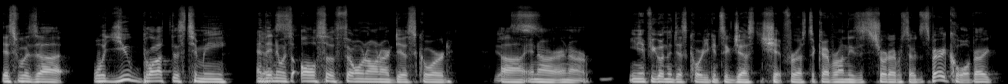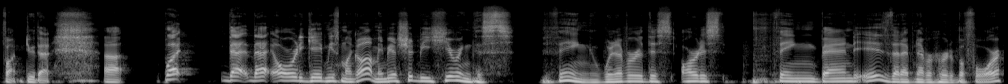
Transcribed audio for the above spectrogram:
this was uh well you brought this to me and then it was also thrown on our Discord. Uh in our in our you know, if you go in the Discord, you can suggest shit for us to cover on these short episodes. It's very cool, very fun. Do that. Uh but that that already gave me some like, oh, maybe I should be hearing this thing, whatever this artist thing band is that I've never heard of before.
